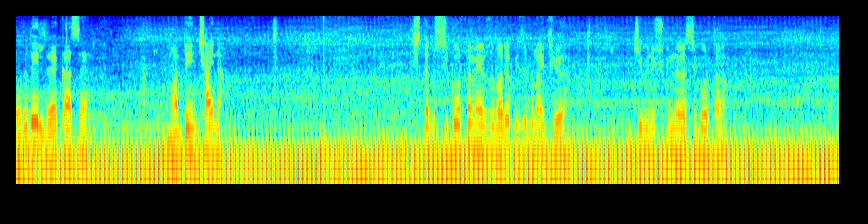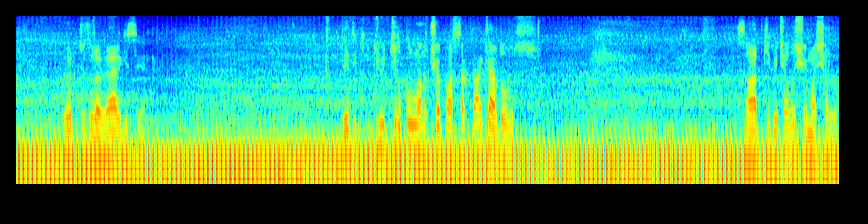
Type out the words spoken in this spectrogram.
Doğru değil RKS. Madde in China. İşte bu sigorta mevzuları bizi buna itiyor. 2000-3000 lira sigorta. 400 lira vergisi. Dedik 2-3 yıl kullanıp çöp atsak daha karda oluruz. Saat gibi çalışıyor maşallah.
